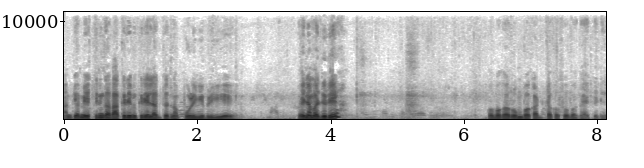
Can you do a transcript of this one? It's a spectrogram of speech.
आमच्या मेस्त्रींका भाकरी बिकरी लागतात ना पोळी बिळये होय ना मजुरी? हो बघा रोंब काढता कसं बघा इकडे.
